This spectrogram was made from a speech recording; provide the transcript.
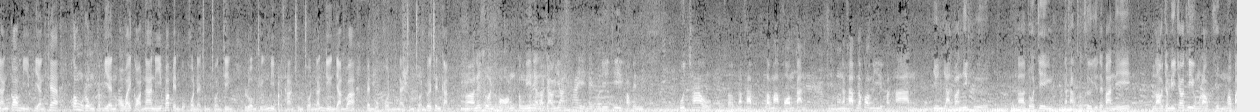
นั้นก็มีเพียงแค่ต้องลงทะเบียนเอาไว้ก่อนหน้านี้ว่าเป็นบุคคลในชุมชนจริง รวมถึงมีประธานชุมชนนั้นยืนยันว่าเป็นบุคคลในชุมชนด้วยเช่นกัน ในส่วนของตรงนี้เนี่ยเราจะอนุญาตให้ในกรณีที่เขาเป็นผู้เช่านะครับแล้วมาพร้อมกันนะครับ แล้วก็มีประธานยืนยันว่านี่คือ ตัวจริงนะครับก็คืออยู่ในบ้านนี้ เราจะมีเจ้าที่ของเราคุมเข้าไป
